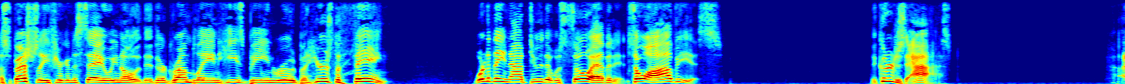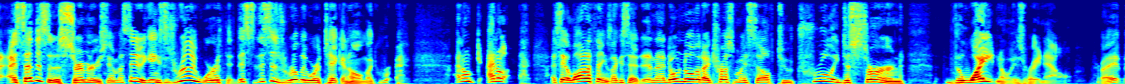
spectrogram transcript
Especially if you're going to say, well, you know, they're grumbling, he's being rude. But here's the thing. What did they not do that was so evident, so obvious? They could have just asked. I, said this in a sermon recently. I'm gonna say it again because it's really worth it. This this is really worth taking home. Like I don't, I don't, I say a lot of things, like I said, and I don't know that I trust myself to truly discern the white noise right now, right?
